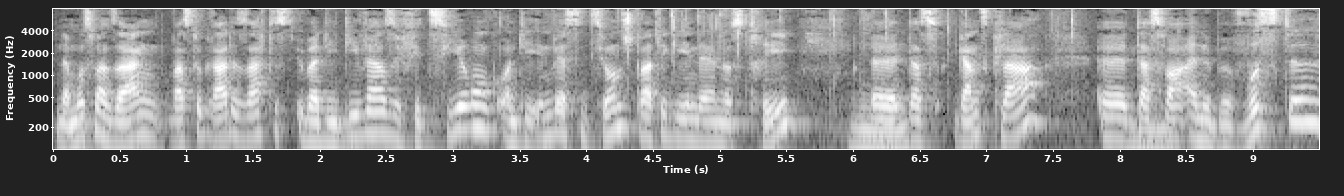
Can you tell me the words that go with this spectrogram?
Und da muss man sagen, was du gerade sagtest über die Diversifizierung und die Investitionsstrategien der Industrie, mhm. äh, das ganz klar. Äh, das war eine bewusste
